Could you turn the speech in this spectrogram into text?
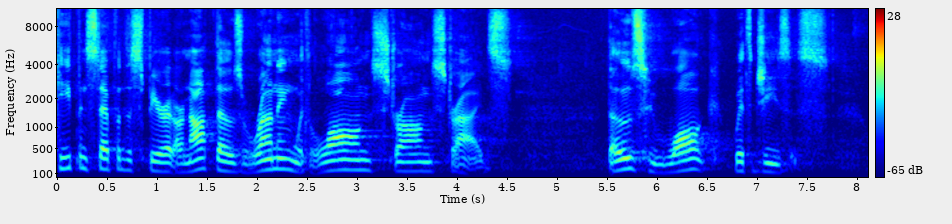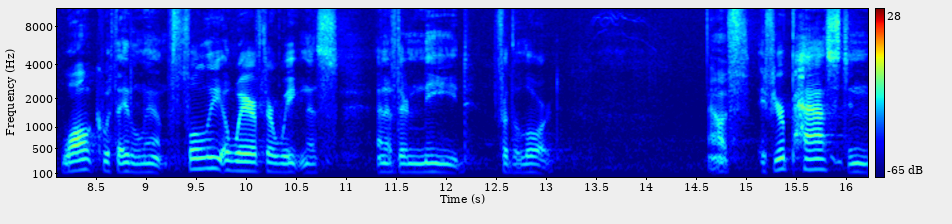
keep in step with the Spirit are not those running with long, strong strides. Those who walk with Jesus walk with a limp, fully aware of their weakness and of their need for the Lord. Now, if, if your past and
